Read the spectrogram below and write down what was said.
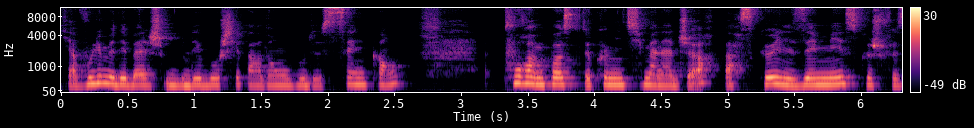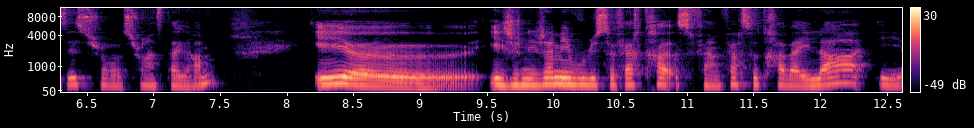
qui a voulu me débaucher, pardon, au bout de cinq ans pour un poste de community manager parce qu'ils aimaient ce que je faisais sur, Instagram. Et, et je n'ai jamais voulu se faire, enfin, faire ce travail-là. Et,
